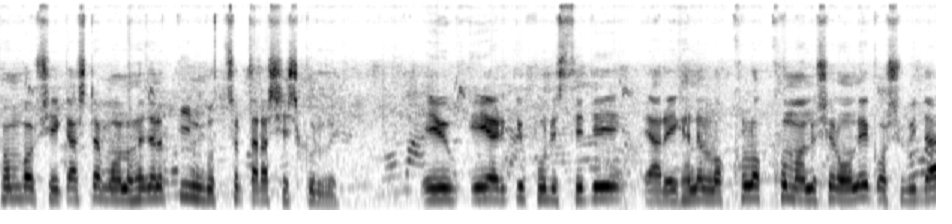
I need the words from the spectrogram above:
সম্ভব, সেই কাজটা মনে হয় যেন তিন বছর তারা শেষ করবে। এই এই আর কি পরিস্থিতি, আর এখানে লক্ষ লক্ষ মানুষের অনেক অসুবিধা।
